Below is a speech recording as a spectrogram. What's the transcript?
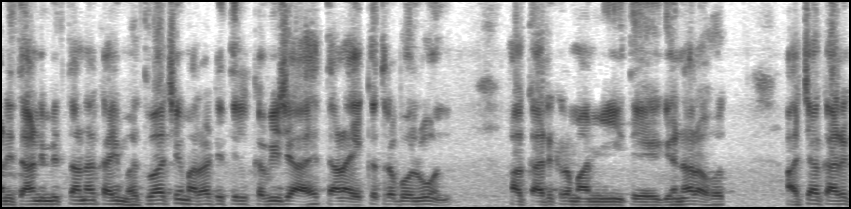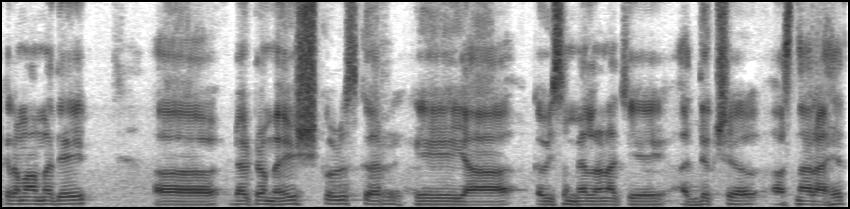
आणि त्यानिमित्तानं काही महत्त्वाचे मराठीतील कवी जे आहेत त्यांना एकत्र बोलवून हा कार्यक्रम आम्ही इथे घेणार आहोत. आजच्या कार्यक्रमामध्ये डॉक्टर महेश कळुसकर हे या कविसंमेलनाचे अध्यक्ष असणार आहेत.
